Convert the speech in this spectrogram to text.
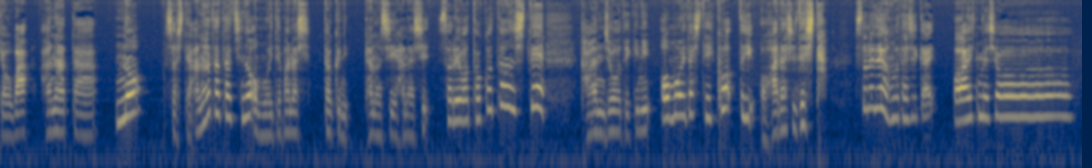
今日はあなたの、そしてあなたたちの思い出話、特に楽しい話、それをとことんして感情的に思い出していこうというお話でした。それではまた次回お会いしましょう。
